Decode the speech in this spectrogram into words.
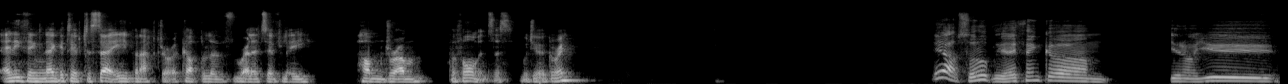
anything negative to say, even after a couple of relatively humdrum performances. Would you agree? Yeah, absolutely. I think um, you know you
